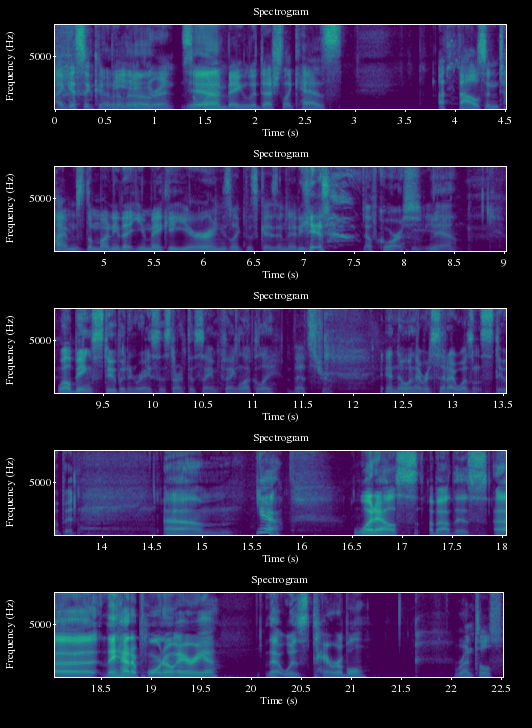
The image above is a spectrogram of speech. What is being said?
I guess it could be know. ignorant. Someone Yeah. in Bangladesh like has a thousand times the money that you make a year, and he's like, "This guy's an idiot." Of course, Yeah. yeah. Well, being stupid and racist aren't the same thing, luckily, That's true. and no one ever said I wasn't stupid. Um, yeah. What else about this? Uh, they had a porno area that was terrible. Rentals.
